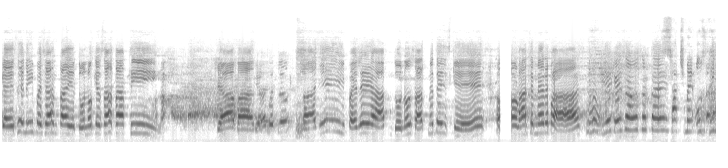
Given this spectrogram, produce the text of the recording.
कैसे नहीं पहचानता ये दोनों के साथ आप थी। क्या बात क्या मतलब? अजय पहले आप दोनों साथ में थे इसके। और वहाँ से मेरे पास। ये कैसा हो सकता है? सच में उस दिन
